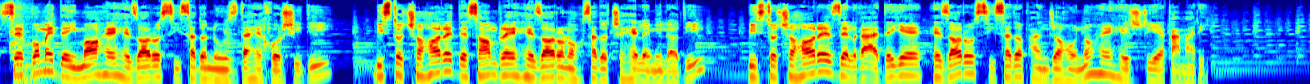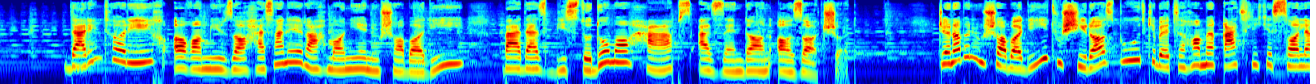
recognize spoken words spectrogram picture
سوم دیماه 1319 خورشیدی 24 دسامبر 1940 میلادی 24 زلقعده 1359 هجری قمری در این تاریخ آقا میرزا حسن رحمانی نوشابادی بعد از 22 ماه حبس از زندان آزاد شد. جناب نوشابادی تو شیراز بود که به اتهام قتلی که سال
